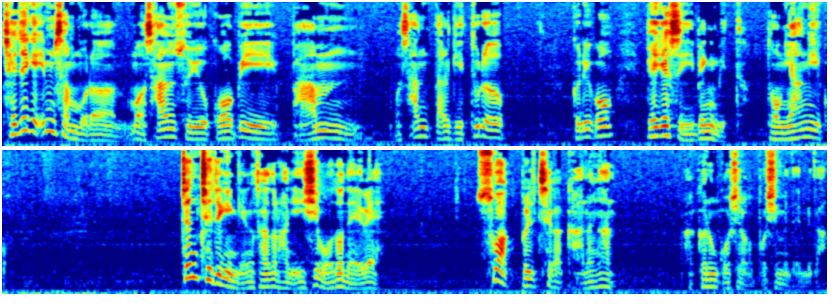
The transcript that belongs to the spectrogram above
최적의 임산물은 뭐 산수유, 고비, 밤, 뭐 산딸기, 두릅 그리고 100에서 200m 동양이고 전체적인 경사도는 한 25도 내외 수확 벌채가 가능한 그런 곳이라고 보시면 됩니다.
